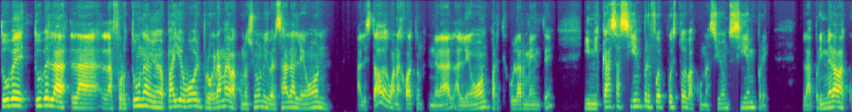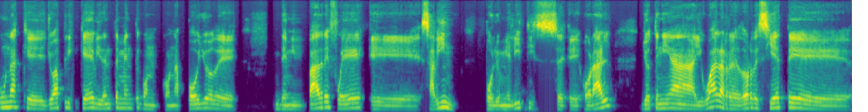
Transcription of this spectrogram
tuve, tuve la, la, fortuna, mi papá llevó el programa de vacunación universal a León, al estado de Guanajuato en general, a León particularmente, y mi casa siempre fue puesto de vacunación, siempre. La primera vacuna que yo apliqué, evidentemente con, apoyo de, mi padre, fue eh, Sabin, poliomielitis eh, oral. Yo tenía igual alrededor de 7,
